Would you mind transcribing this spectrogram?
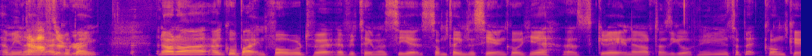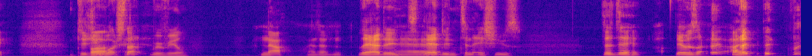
I mean, I, I go agree. back. No, no, I, I go back and forward with it every time I see it. Sometimes I see it and go, yeah, that's great. And then other times I go, eh, it's a bit clunky. Did But, you watch that reveal? No, I didn't. They had uh, they had internet issues. Did they? There was like, I-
